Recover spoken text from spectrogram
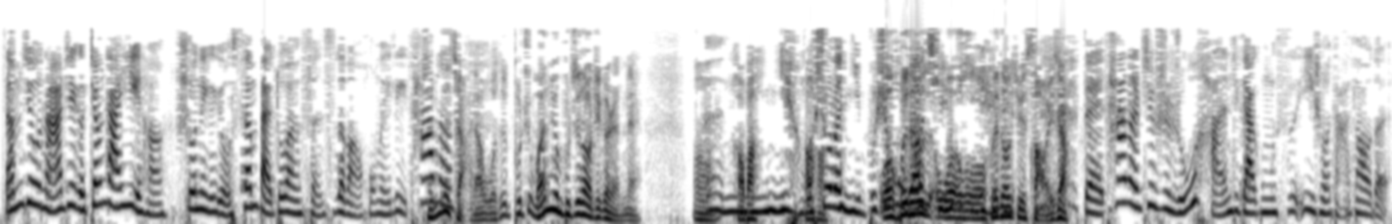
咱们就拿这个张大奕哈，说那个有三百多万粉丝的网红为例，他真，的假的？我都不知完全不知道这个人呢。嗯，好吧，你你我说了，你不是我回头目标群体我我回头去扫一下。对他呢，就是如涵这家公司一手打造的。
